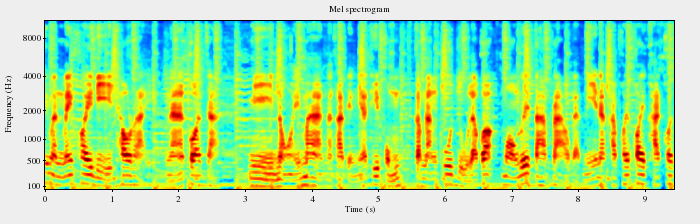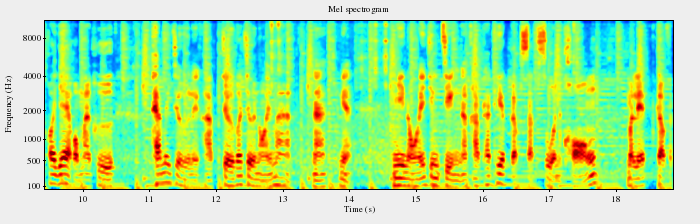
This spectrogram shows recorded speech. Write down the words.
ที่มันไม่ค่อยดีเท่าไหร่นะก็จะ มีน้อยมากนะครับ อย่างเนี้ยที่ผมกำลังพูดอยู่แล้วก็มองด้วยตาเปล่าแบบนี้นะครับ ค่อยๆ คัด ค่อย ๆ แยกออกมาคือแทบไม่เจอเลยครับ เจอก็เจอน้อยมากนะเนี่ยมีน้อยจริง ๆนะครับ ถ้าเทียบกับสัดส่วนของเมล็ดกาแฟ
